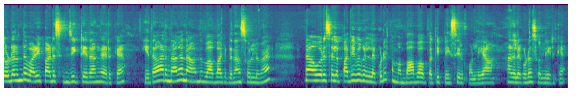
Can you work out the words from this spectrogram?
தொடர்ந்து வழிபாடு செஞ்சுக்கிட்டே தாங்க இருக்கேன். எதாக இருந்தாலும் நான் வந்து பாபா கிட்ட தான் சொல்லுவேன். நான் ஒரு சில பதிவுகளில் கூட நம்ம பாபாவை பற்றி பேசியிருக்கோம் இல்லையா? அதில் கூட சொல்லியிருக்கேன்.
